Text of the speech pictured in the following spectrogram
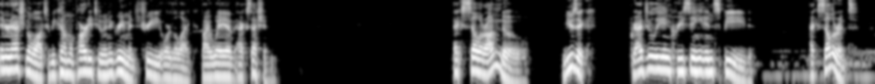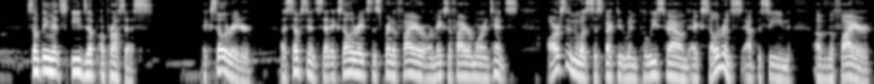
International law to become a party to an agreement, treaty, or the like, by way of accession. Accelerando. Music. Gradually increasing in speed. Accelerant. Something that speeds up a process. Accelerator. A substance that accelerates the spread of fire or makes a fire more intense. Arson was suspected when police found accelerants at the scene of the fire.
